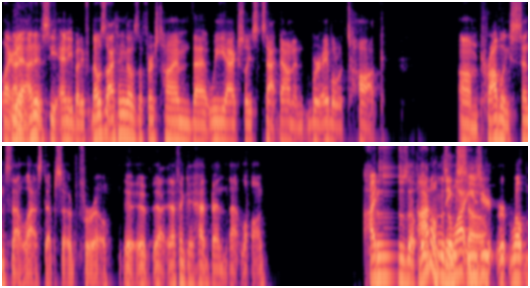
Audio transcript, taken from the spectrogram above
Like I, didn't, Yeah. I didn't see anybody. That was I think that was the first time that we actually sat down and were able to talk. Um, probably since that last episode, for real. It, it, I- think it had been that long. I It was a- I it don't was think a lot so. easier. or- well,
